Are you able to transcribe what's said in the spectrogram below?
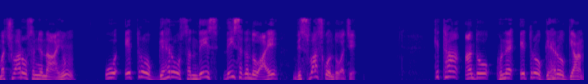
मछवारो सम्झन्दा आहियूं उहो एतिरो गहरो संदेश ॾेई सघन्दो आहे विश्वास कोन थो अचे किथां आंदो हुन एतिरो गहरो ज्ञान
